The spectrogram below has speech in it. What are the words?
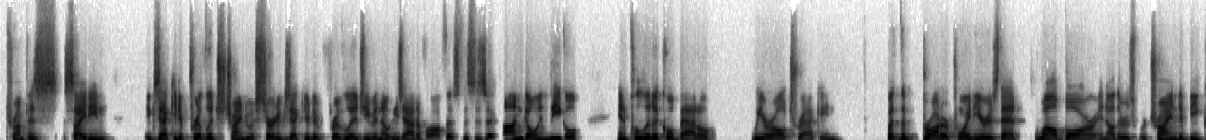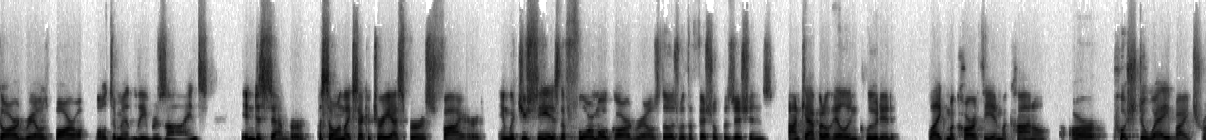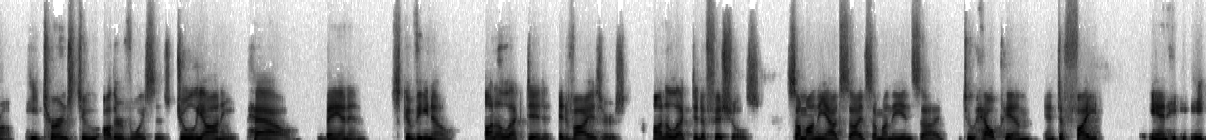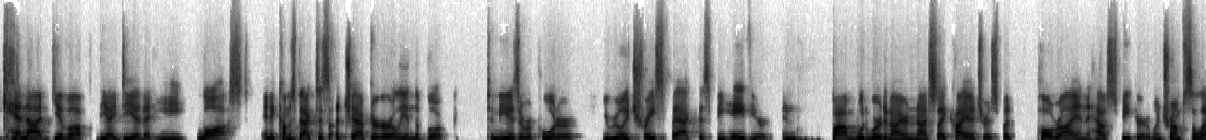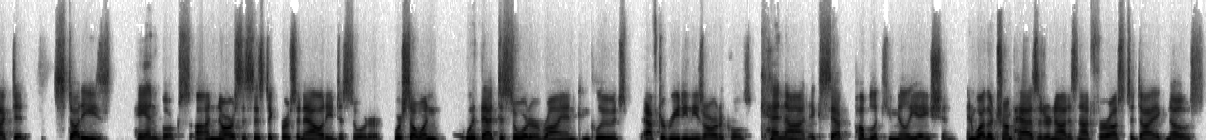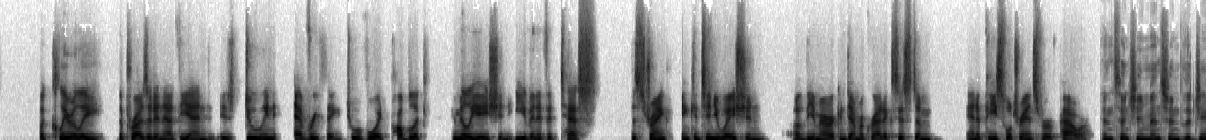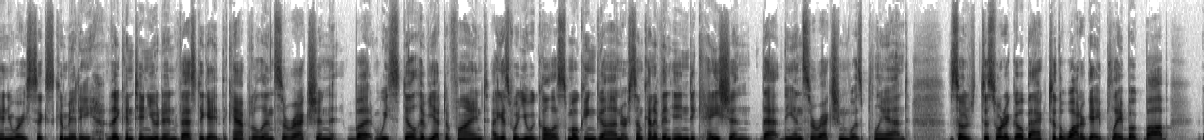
Trump is citing executive privilege, trying to assert executive privilege, even though he's out of office. This is an ongoing legal and political battle we are all tracking. But the broader point here is that while Barr and others were trying to be guardrails, Barr ultimately resigns in December. Someone like Secretary Esper is fired. And what you see is the formal guardrails, those with official positions on Capitol Hill included, like McCarthy and McConnell, are pushed away by Trump. He turns to other voices Giuliani, Powell, Bannon, Scavino, unelected advisors, unelected officials, some on the outside, some on the inside, to help him and to fight. And he, he cannot give up the idea that he lost. And it comes back to a chapter early in the book. To me, as a reporter, you really trace back this behavior. And Bob Woodward and I are not psychiatrists, but Paul Ryan, the House Speaker, when Trump selected, studies handbooks on narcissistic personality disorder, where someone with that disorder, Ryan concludes after reading these articles, cannot accept public humiliation. And whether Trump has it or not is not for us to diagnose, but clearly the president at the end is doing everything to avoid public humiliation, even if it tests the strength and continuation of the American democratic system and a peaceful transfer of power. And since you mentioned the January 6th committee, they continue to investigate the Capitol insurrection, but we still have yet to find, I guess, what you would call a smoking gun or some kind of an indication that the insurrection was planned. So, to sort of go back to the Watergate playbook, Bob,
